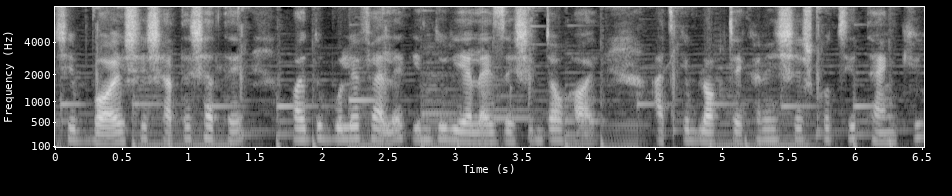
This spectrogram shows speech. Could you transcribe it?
সে বয়সের সাথে সাথে হয়তো বলে ফেলে, কিন্তু রিয়েলাইজেশনটাও হয়। আজকে ব্লগটা এখানেই শেষ করছি। থ্যাংক ইউ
